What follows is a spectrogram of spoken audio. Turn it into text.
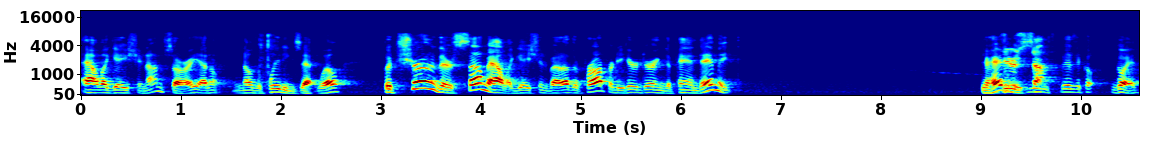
allegation. I'm sorry, I don't know the pleadings that well, but surely there's some allegation about other property here during the pandemic. There had to be There's some not- physical. Go ahead.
